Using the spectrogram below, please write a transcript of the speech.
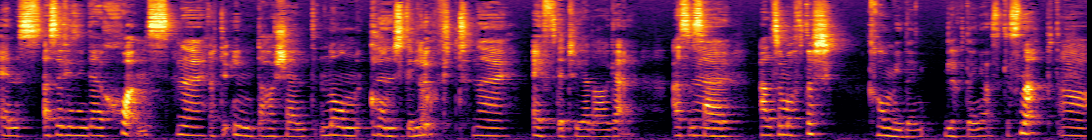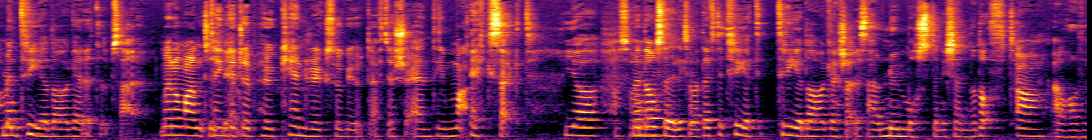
ens, alltså det finns inte en chans Nej. att du inte har känt någon konstig Luktdoft. lukt Nej. efter tre dagar. Alltså Nej. så här, allt som oftast kommer ju den lukten ganska snabbt. Ja. Men tre dagar är typ så här. Men om man Tydligen. tänker typ hur Kendrick såg ut efter 21 timmar. Exakt. Ja, Alltså- men de säger liksom att efter tre, tre dagar så är det så här, nu måste ni känna doft Ja. av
